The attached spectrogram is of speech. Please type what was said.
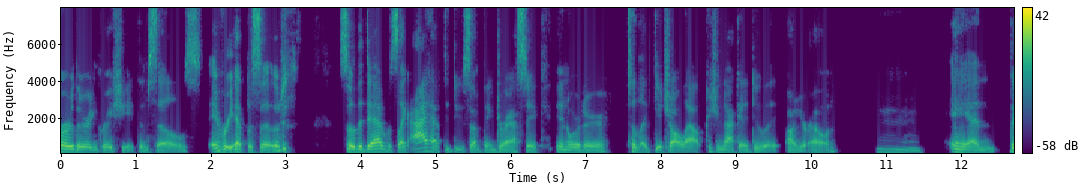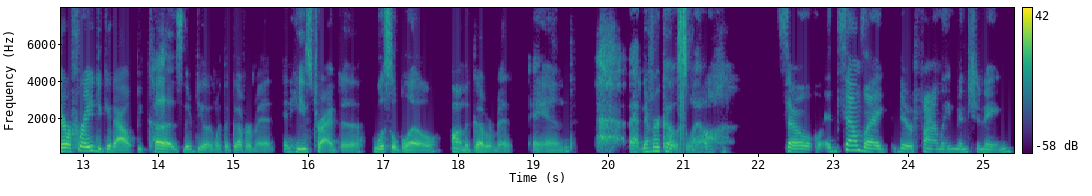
further ingratiate themselves every episode. so the dad was like, I have to do something drastic in order to like get y'all out because you're not going to do it on your own. Mm. And they're afraid to get out because they're dealing with the government and he's trying to whistle blow on the government and that never goes well. So it sounds like they're finally mentioning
